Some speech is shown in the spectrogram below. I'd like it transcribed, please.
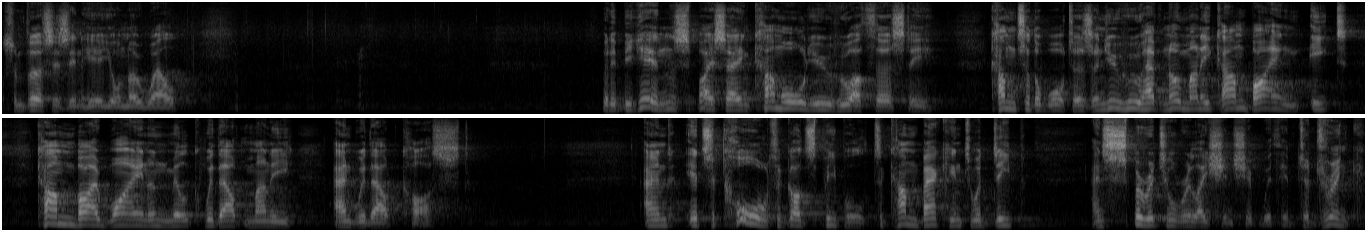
some verses in here you'll know well. But it begins by saying, Come, all you who are thirsty, come to the waters, and you who have no money, come buy and eat. Come buy wine and milk without money and without cost. And it's a call to God's people to come back into a deep and spiritual relationship with Him, to drink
